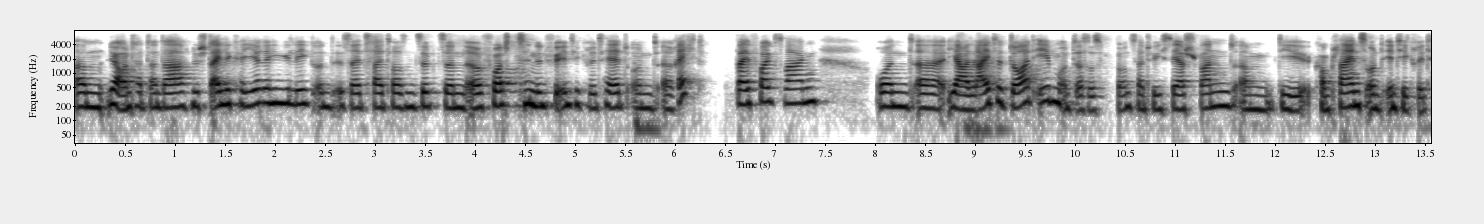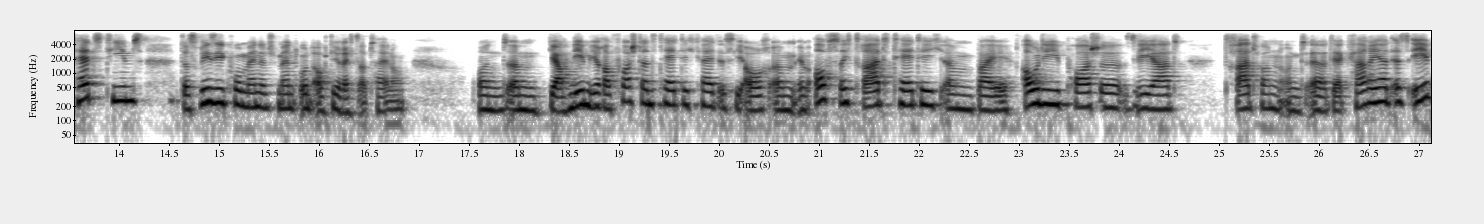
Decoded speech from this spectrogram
Ähm, ja, und hat dann da eine steile Karriere hingelegt und ist seit 2017 äh, Vorständin für Integrität und äh, Recht bei Volkswagen und äh, ja, leitet dort eben, und das ist für uns natürlich sehr spannend, ähm, die Compliance- und Integritätsteams, das Risikomanagement und auch die Rechtsabteilung. Und ähm, ja, neben ihrer Vorstandstätigkeit ist sie auch ähm, im Aufsichtsrat tätig ähm, bei Audi, Porsche, Seat, Traton und äh, der Cariat SE.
